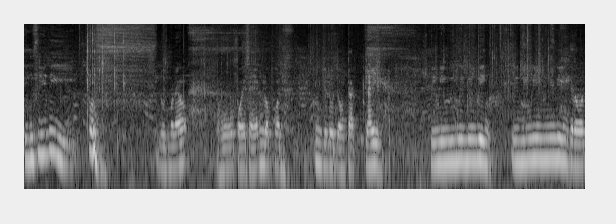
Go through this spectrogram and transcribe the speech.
อินฟินิตี้หลุดมาแล้ว โอ้โห ปล่อยแสงหลบก่อนเพิ่งจะหลุดออกจากใจ วิ่งวิ่งวิ่งวิ่งวิ่งวิ่งวิ่งวิ่งวิ่งวิ่งวิ่งกระโดด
